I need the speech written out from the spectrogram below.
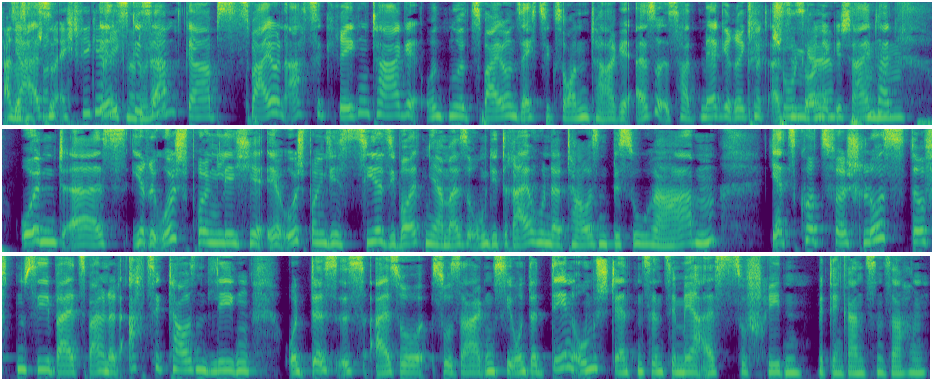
Also ja, es hat also schon echt viel geregnet, insgesamt oder? gab es 82 Regentage und nur 62 Sonnentage. Also es hat mehr geregnet, als schon, die Sonne gell? gescheint mhm. hat. Und äh, ihre ursprüngliche, ihr ursprüngliches Ziel, sie wollten ja mal so um die 300.000 Besucher haben. Jetzt kurz vor Schluss dürften sie bei 280.000 liegen. Und das ist also, so sagen sie, unter den Umständen sind sie mehr als zufrieden mit den ganzen Sachen.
